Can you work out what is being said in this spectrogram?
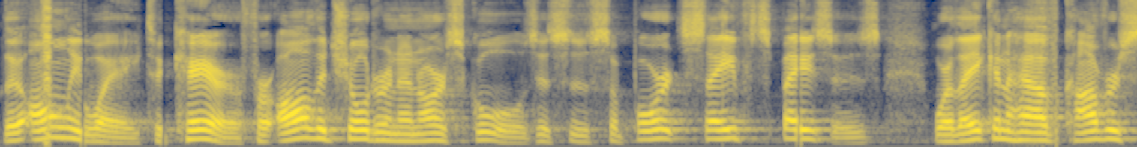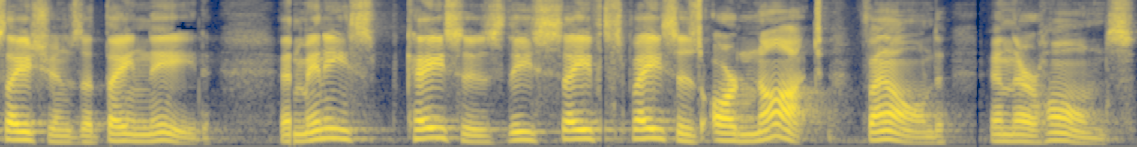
The only way to care for all the children in our schools is to support safe spaces where they can have conversations that they need. In many cases, these safe spaces are not found in their homes.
